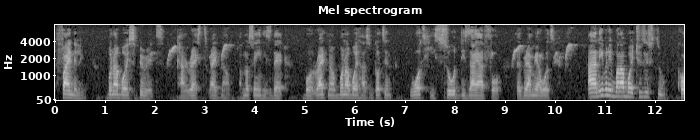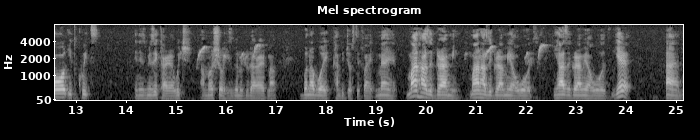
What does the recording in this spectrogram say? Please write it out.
finally, Burna Boy's spirit can rest right now. I'm not saying he's dead, but right now Burna Boy has gotten what he so desired for the Grammy Awards. And even if Burna Boy chooses to call it quits in his music career, which I'm not sure he's going to do that right now, Burna Boy can be justified. Man, man has a Grammy. Man has a Grammy award. He has a Grammy award. Yeah. And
